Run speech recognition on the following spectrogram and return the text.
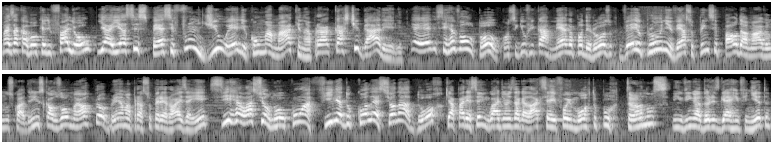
mas acabou que ele falhou e aí essa espécie fundiu ele com uma máquina para castigar ele. E aí ele se revoltou, conseguiu ficar mega poderoso, veio pro universo principal da Marvel nos quadrinhos, causou o maior problema para super-heróis aí, se relacionou com a filha do colecionador que apareceu em Guardiões da Galáxia e foi morto por Thanos em Vingadores Guerra Guerra Infinita.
